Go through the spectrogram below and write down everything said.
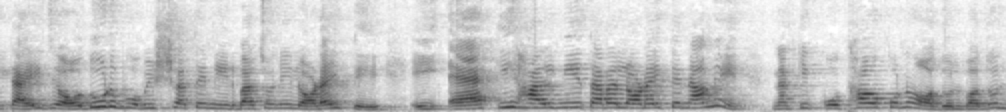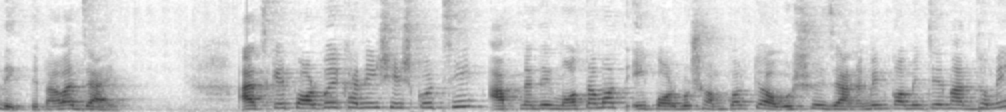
এটাই যে, অদূর ভবিষ্যতে নির্বাচনী লড়াইতে এই একই হাল নিয়ে তারা লড়াইতে নামে, নাকি কোথাও কোনো অদল বদল দেখতে পাওয়া যায়? আজকের পর্ব এখানেই শেষ করছি। আপনাদের মতামত এই পর্ব সম্পর্কে অবশ্যই জানাবেন কমেন্টের মাধ্যমে।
